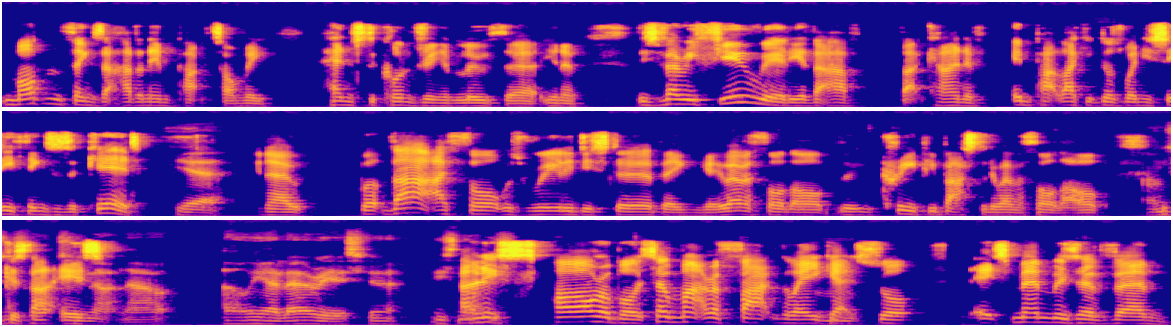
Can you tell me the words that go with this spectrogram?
modern things that had an impact on me. Hence, The Conjuring and Luther. You know, there's very few really that have that kind of impact like it does when you see things as a kid Yeah. you know. But that I thought was really disturbing. Whoever thought that up, the creepy bastard, whoever thought that up, I'm Because just that is- that now. Oh yeah, there he is. Yeah, he's not. and it's horrible. It's so matter of fact the way he Mm. gets up. It's memories of um,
